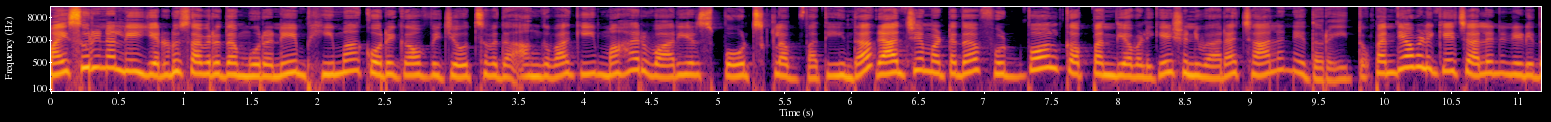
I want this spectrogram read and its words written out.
ಮೈಸೂರಿನಲ್ಲಿ ಎರಡು ಸಾವಿರದ ಮೂರನೇ ಭೀಮಾ ಕೋರೆಗಾಂವ್ ವಿಜಯೋತ್ಸವದ ಅಂಗವಾಗಿ ಮಹರ್ ವಾರಿಯರ್ ಸ್ಪೋರ್ಟ್ಸ್ ಕ್ಲಬ್ ವತಿಯಿಂದ ರಾಜ್ಯ ಮಟ್ಟದ ಫುಟ್ಬಾಲ್ ಕಪ್ ಪಂದ್ಯಾವಳಿಗೆ ಶನಿವಾರ ಚಾಲನೆ ದೊರೆಯಿತು. ಪಂದ್ಯಾವಳಿಗೆ ಚಾಲನೆ ನೀಡಿದ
